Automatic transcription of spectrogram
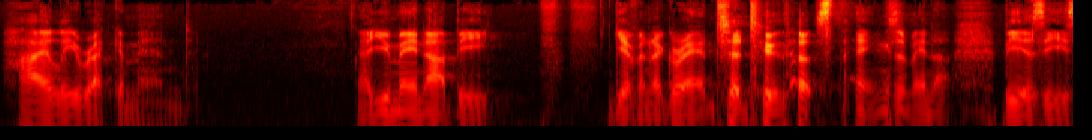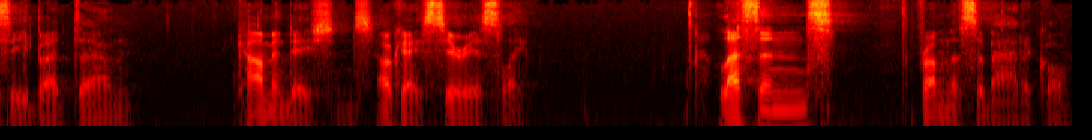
Highly recommend. Now, you may not be given a grant to do those things, it may not be as easy, but um, commendations. Okay, seriously. Lessons from the sabbatical.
